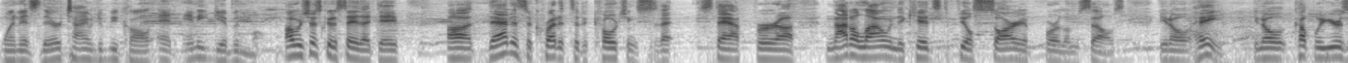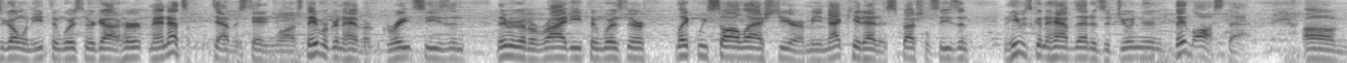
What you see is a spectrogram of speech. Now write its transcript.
when it's their time to be called at any given moment. I was just going to say that, Dave. Uh, that is a credit to the coaching sta- staff for uh, not allowing the kids to feel sorry for themselves. You know, hey, you know, a couple years ago when Ethan Wisner got hurt, man, that's a devastating loss. They were going to have a great season. They were going to ride Ethan Wisner like we saw last year. I mean, that kid had a special season, and he was going to have that as a junior, and they lost that. Um,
